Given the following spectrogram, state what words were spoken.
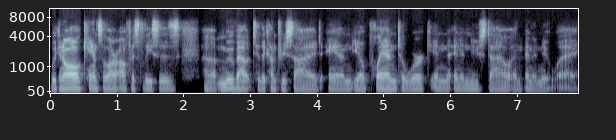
we can all cancel our office leases, uh, move out to the countryside, and you know plan to work in, in a new style and in a new way.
